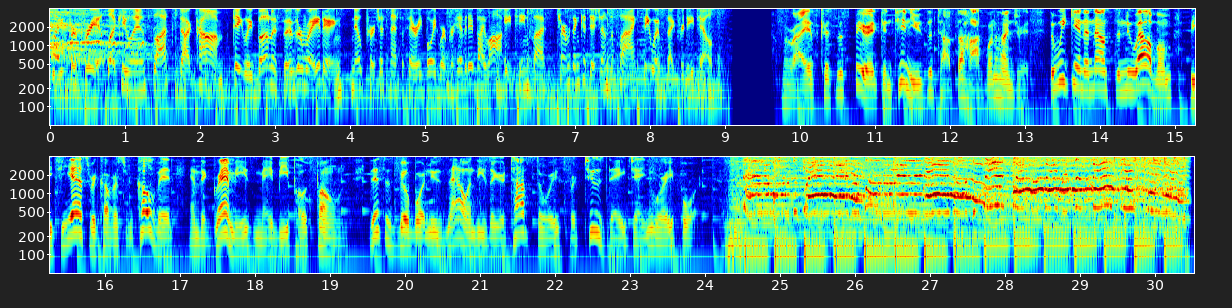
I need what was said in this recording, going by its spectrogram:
Play for free at LuckyLandSlots.com. Daily bonuses are waiting. No purchase necessary. Void where prohibited by law. 18 plus. Terms and conditions apply. See website for details. Mariah's Christmas spirit continues to top the Hot 100. The Weeknd announced a new album, BTS recovers from COVID, and the Grammys may be postponed. This is Billboard News Now, and these are your top stories for Tuesday, January 4th.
